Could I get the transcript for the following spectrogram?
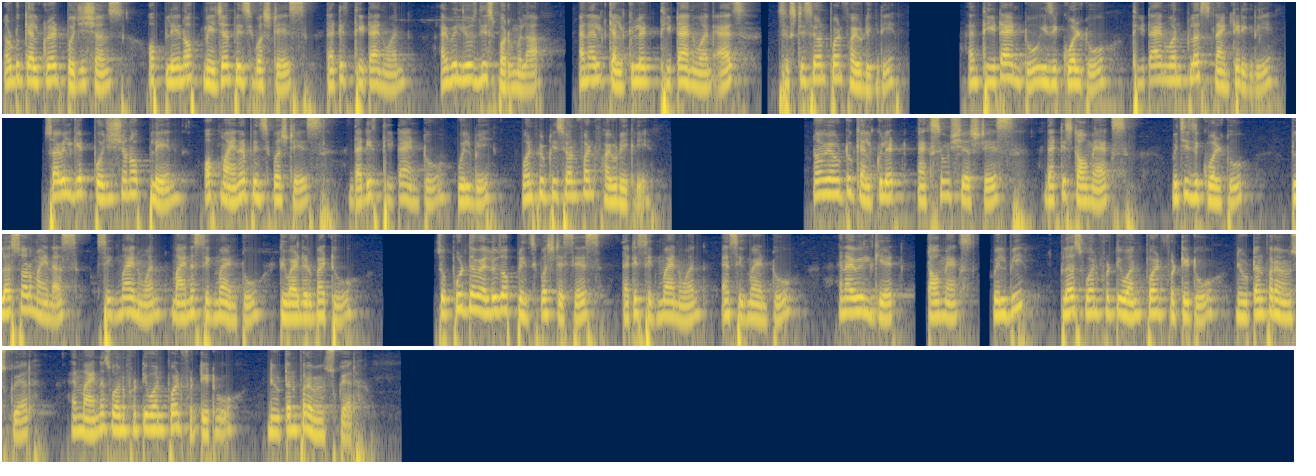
Now to calculate positions of plane of major principal stress that is theta n1 I will use this formula and I will calculate theta n1 as 67.5 degree and theta n2 is equal to theta n1 plus 90 degree. So I will get position of plane of minor principal stress that is theta n2 will be 157.5 degree. Now we have to calculate maximum shear stress that is tau max which is equal to plus or minus sigma n1 minus sigma n2 divided by 2. So put the values of principal stresses that is sigma n1 and sigma n2 and I will get tau max will be plus 141.42 Newton per mm square and minus 141.42 Newton per mm square.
